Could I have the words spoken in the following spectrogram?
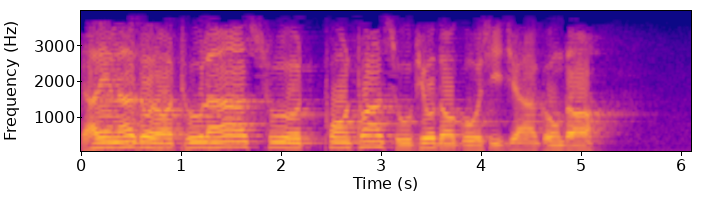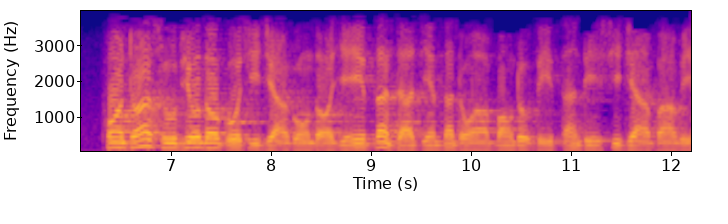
ဒါရင်လားဆိုတော့ထူလားဆူဖွန်ထွားဆူဖြိုးသောကိုရှိကြကုန်သောဖွန်ထွားဆူဖြိုးသောကိုရှိကြကုန်သောရေတတ္တာကျင်တတ္တဝါပေါင်းတို့သည်တန်တီရှိကြပါပေ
